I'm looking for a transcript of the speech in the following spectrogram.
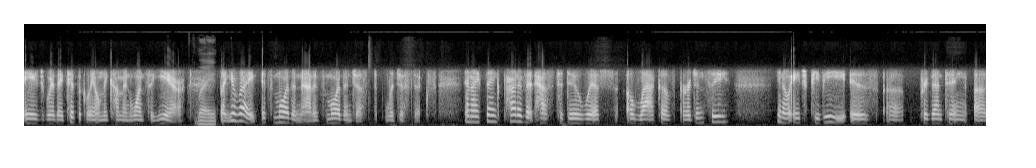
age where they typically only come in once a year. Right. But you're right, it's more than that. It's more than just logistics. And I think part of it has to do with a lack of urgency. You know, HPV is uh, preventing a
